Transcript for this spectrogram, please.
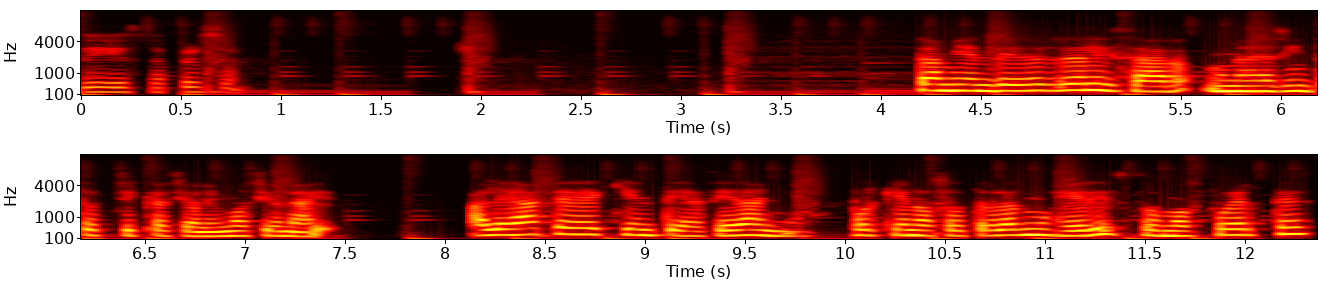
de esta persona. También debes realizar una desintoxicación emocional Aléjate de quien te hace daño, porque nosotras las mujeres somos fuertes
